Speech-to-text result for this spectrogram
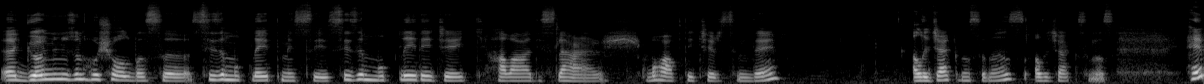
e, gönlünüzün hoş olması, sizi mutlu etmesi, sizi mutlu edecek havadisler bu hafta içerisinde alacak mısınız? Alacaksınız. Hem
